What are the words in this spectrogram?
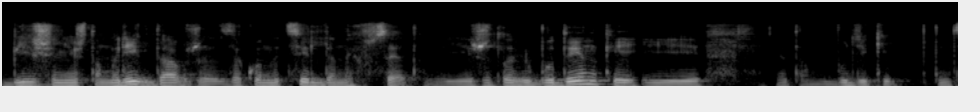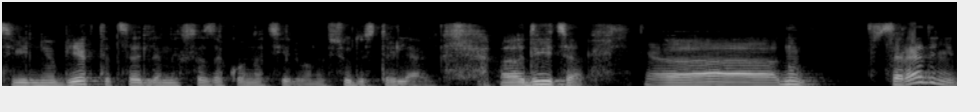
більше ніж там рік, да, вже законна ціль для них все там. І житлові будинки, і е, там будь-які там цивільні об'єкти. Це для них все законна ціль. Вони всюди стріляють. Е, дивіться, е, ну. Всередині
